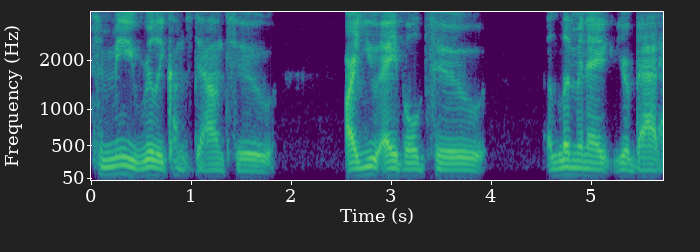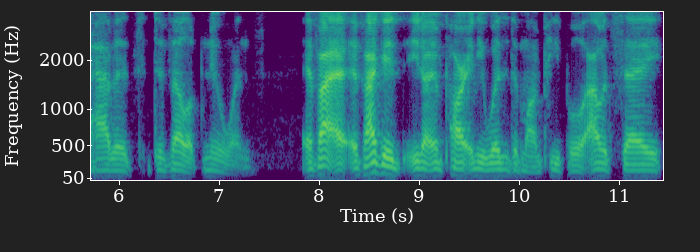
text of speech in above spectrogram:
to me really comes down to are you able to eliminate your bad habits develop new ones if i if i could you know impart any wisdom on people i would say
